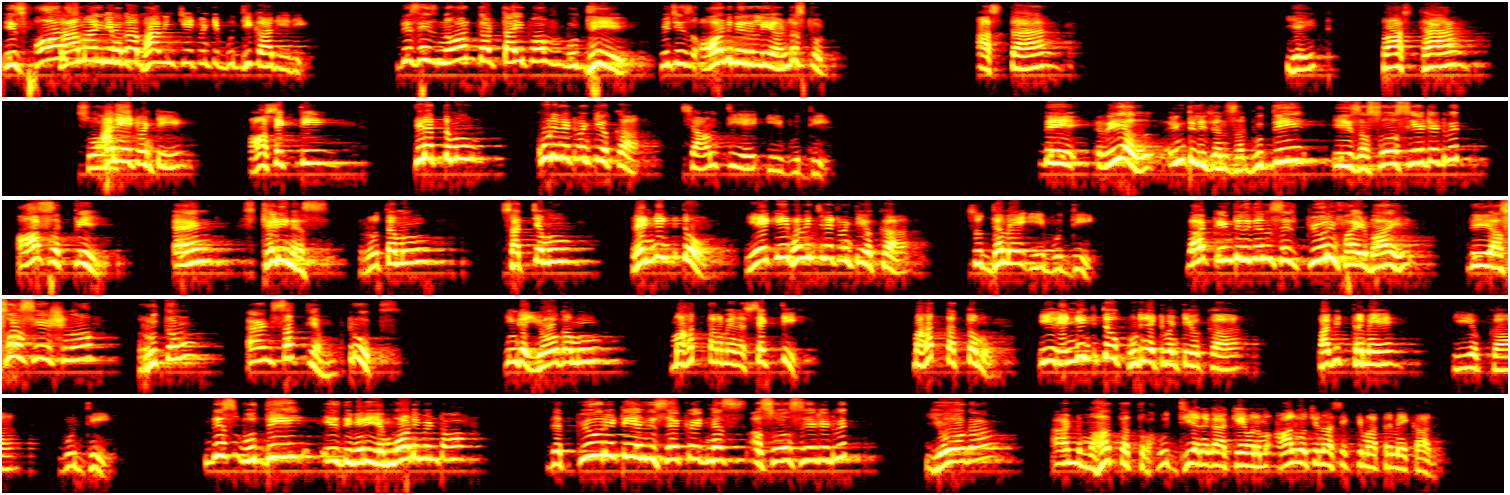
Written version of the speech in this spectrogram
is సామాన్యంగా భావించేటువంటి బుద్ధి కాదు ఇది. This is not the type of buddhi which is ordinary understood అస్త ఎయిట్ స్వాస్థ అనేటువంటి ఆసక్తి స్థిరత్వము కూడినటువంటి యొక్క శాంతియే ఈ బుద్ధి. The real intelligence buddhi is associated with asakti and steadiness ఋతము సత్యము రెండింటితో ఏకీభవించినటువంటి యొక్క శుద్ధమే ఈ బుద్ధి. That intelligence is purified by the association of ritam and satyam truth ఇంకా యోగము మహత్తరమైన శక్తి మహత్తత్వము. ఈ రెండింటితో కూడినటువంటి యొక్క పవిత్రమే ఈ యొక్క బుద్ధి. This buddhi is the very embodiment of the purity and the sacredness associated with yoga and మహత్తత్వ బుద్ధి అనగా కేవలం ఆలోచన శక్తి మాత్రమే కాదు.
